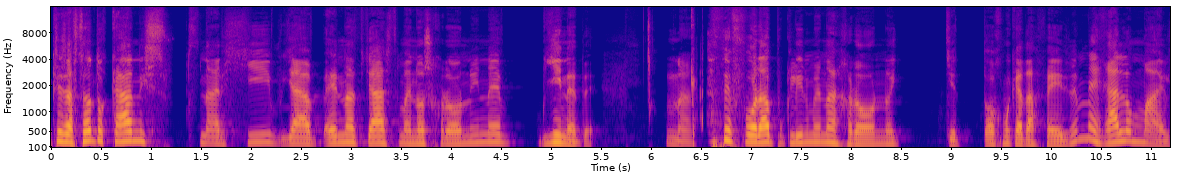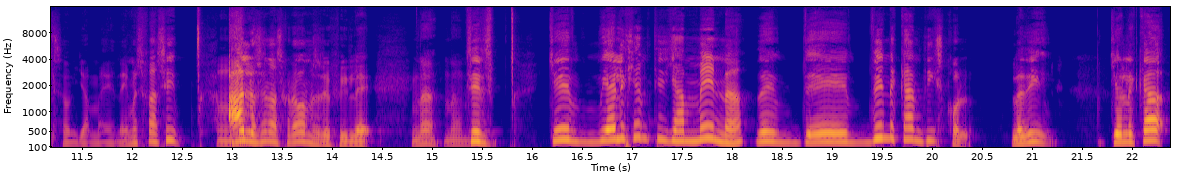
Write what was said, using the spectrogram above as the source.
Ξέρεις, αυτό να το κάνεις στην αρχή για ένα διάστημα ενός χρόνου είναι, γίνεται. Ναι. Κάθε φορά που κλείνουμε ένα χρόνο και το έχουμε καταφέρει είναι μεγάλο milestone για μένα. Είμαι σε φάση Μμ. άλλος ένας χρόνος ρε φίλε. Ναι, ναι. ναι. Ξέρεις, και η αλήθεια είναι ότι για μένα δεν, δεν- δεν είναι καν δύσκολο. Δηλαδή, και ολικά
